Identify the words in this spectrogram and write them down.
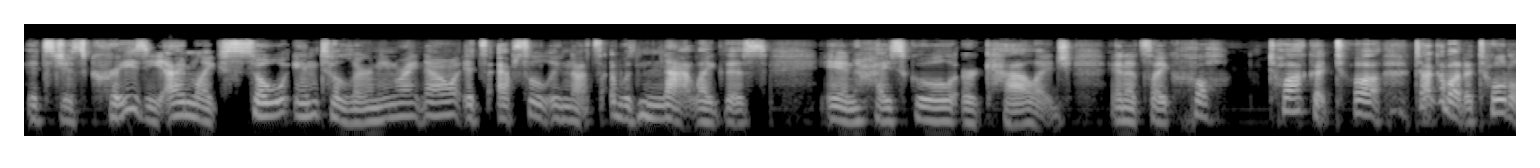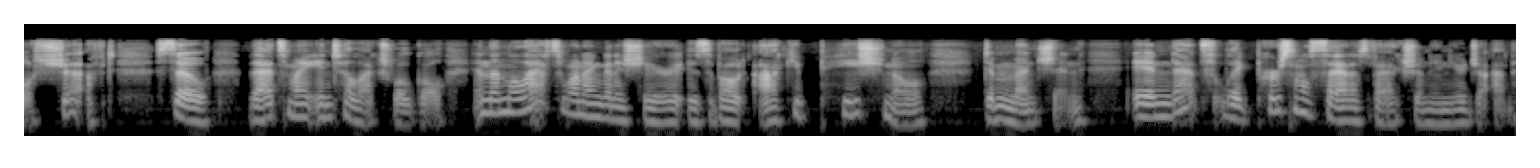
it's just crazy. I'm like so into learning right now. It's absolutely nuts. I was not like this in high school or college. And it's like, oh, talk a talk, talk about a total shift. So that's my intellectual goal. And then the last one I'm going to share is about occupational dimension. And that's like personal satisfaction in your job.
